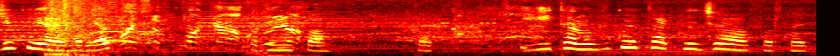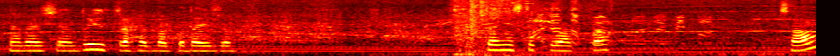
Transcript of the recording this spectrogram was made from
Dziękuję, wariat. Watch the fuck out, will Jedynie ya? ta. Tak. I ten, w ogóle tak nie działa Fortnite na razie. Do jutra chyba bodajże. To nie jest takie łatwe. Co?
